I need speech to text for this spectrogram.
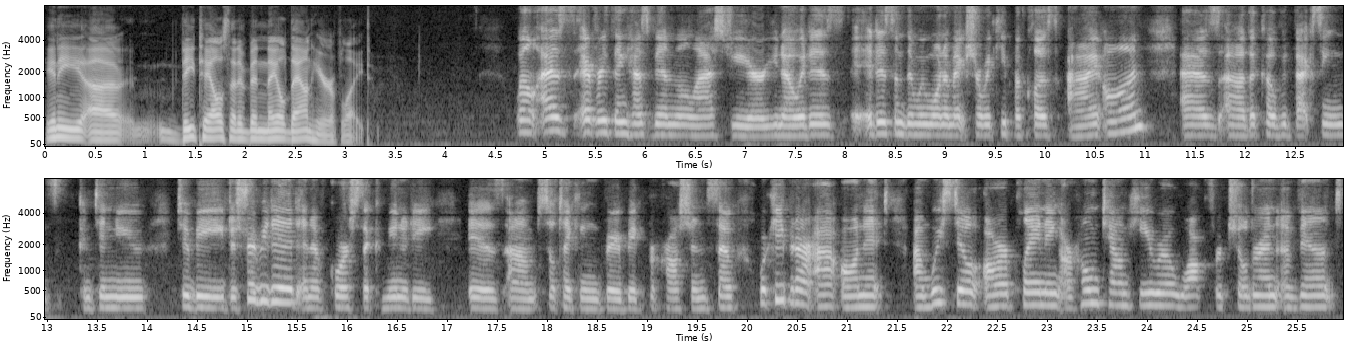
Any uh, details that have been nailed down here of late? Well, as everything has been in the last year, you know, it is it is something we want to make sure we keep a close eye on as uh, the COVID vaccines continue to be distributed, and of course, the community is um, still taking very big precautions. So we're keeping our eye on it. Um, we still are planning our hometown hero walk for children event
